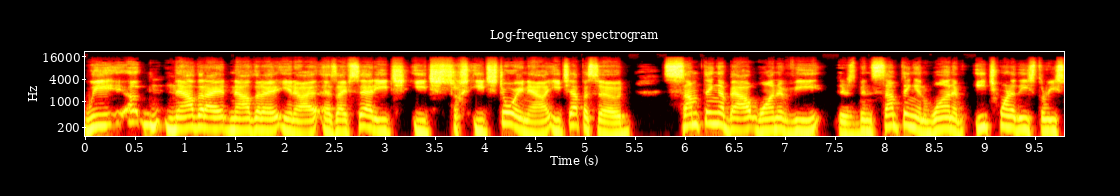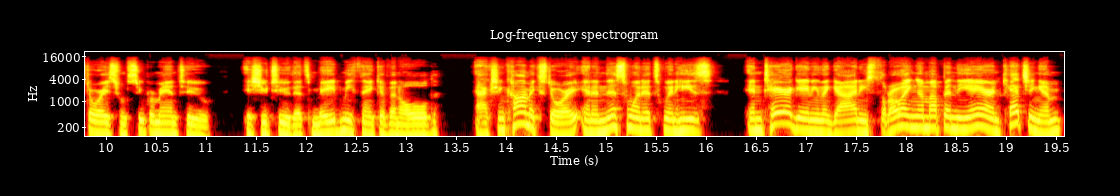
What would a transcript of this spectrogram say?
we, uh, now that I, now that I, you know, as I've said, each, each, each story now, each episode, something about one of the, there's been something in one of each one of these three stories from Superman 2, issue 2, that's made me think of an old action comic story. And in this one, it's when he's interrogating the guy and he's throwing him up in the air and catching him.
